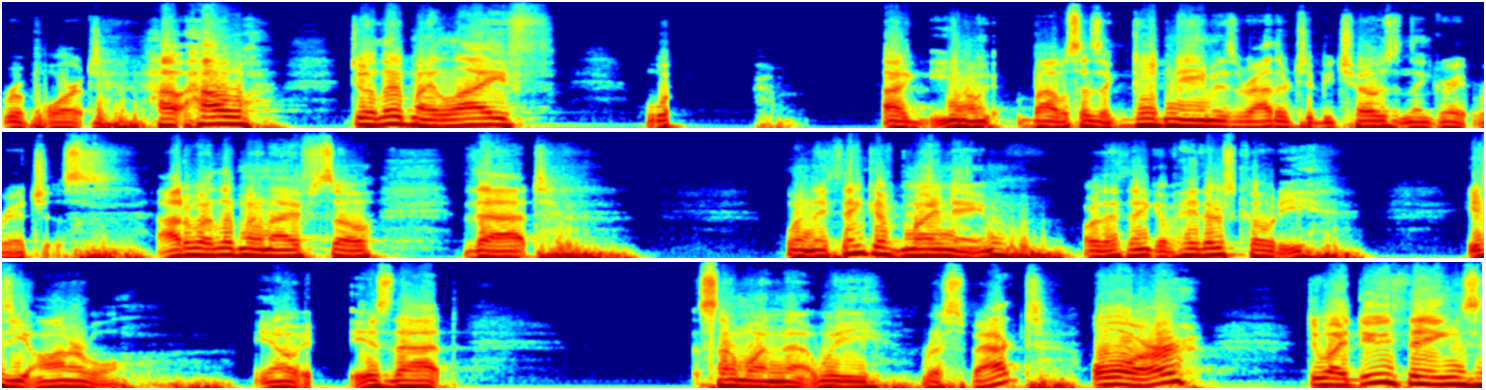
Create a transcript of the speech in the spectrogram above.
report? How, how do I live my life? Uh, you know, Bible says a good name is rather to be chosen than great riches. How do I live my life so that when they think of my name or they think of, hey, there's Cody, is he honorable? You know, is that someone that we respect? Or do I do things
